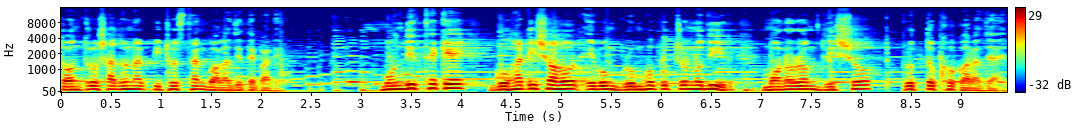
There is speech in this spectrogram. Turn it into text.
তন্ত্র সাধনার পীঠস্থান বলা যেতে পারে। মন্দির থেকে গুয়াহাটি শহর এবং ব্রহ্মপুত্র নদীর মনোরম দৃশ্য প্রত্যক্ষ করা যায়।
